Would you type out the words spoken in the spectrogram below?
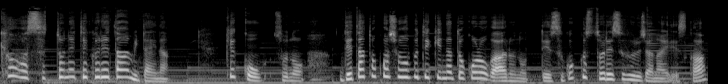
今日はすっと寝てくれたみたいな。結構その出たとこ勝負的なところがあるのってすごくストレスフルじゃないですか。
